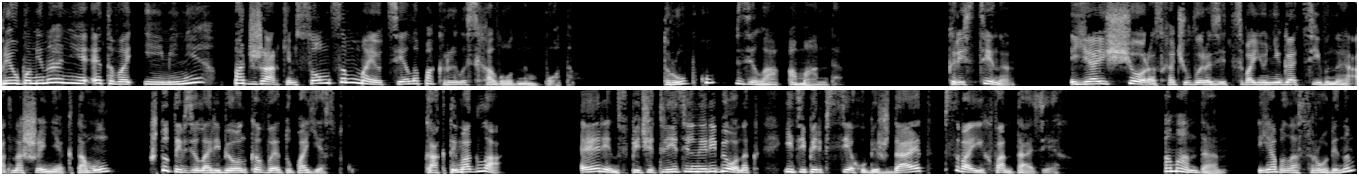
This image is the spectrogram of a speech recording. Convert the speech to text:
При упоминании этого имени под жарким солнцем мое тело покрылось холодным потом. Трубку взяла Аманда. «Кристина, я еще раз хочу выразить свое негативное отношение к тому, что ты взяла ребенка в эту поездку. Как ты могла? Эрин впечатлительный ребенок и теперь всех убеждает в своих фантазиях. Аманда, я была с Робином,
